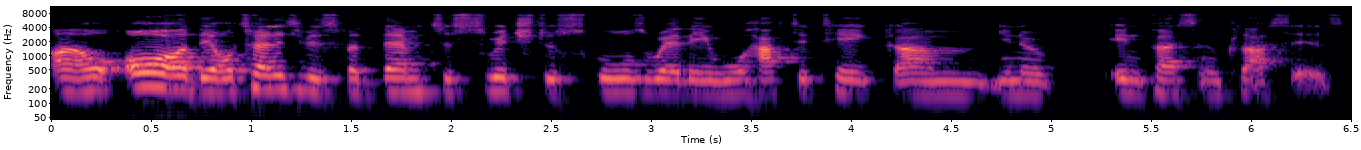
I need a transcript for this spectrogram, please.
or the alternative is for them to switch to schools where they will have to take, um, you know, in-person classes.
